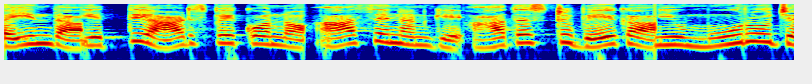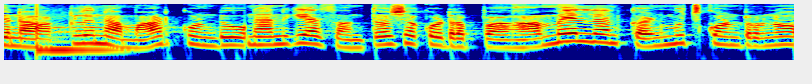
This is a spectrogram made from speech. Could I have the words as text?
ಕೈಯಿಂದ ಎತ್ತಿ ಆಡಿಸ್ಬೇಕು ಅನ್ನೋ ಆಸೆ ನನ್ಗೆ. ಆದಷ್ಟು ಬೇಗ ನೀವು ಮೂರು ಜನ ಮಕ್ಳನ್ನ ಮಾಡ್ಕೊಂಡು ನನ್ಗೆ ಆ ಸಂತೋಷ ಕೊಡ್ರಪ್ಪ. ಆಮೇಲೆ ನಾನ್ ಕಣ್ ಮುಚ್ಕೊಂಡ್ರು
